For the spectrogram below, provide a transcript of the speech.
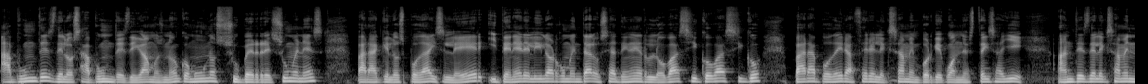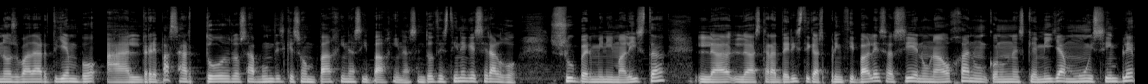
apuntes de los apuntes, digamos, ¿no? Como unos super resúmenes para que los podáis leer y tener el hilo argumental, o sea, tener lo básico básico para poder hacer el examen, porque cuando estéis allí antes del examen no os va a dar tiempo al repasar todos los apuntes que son páginas y páginas. Entonces tiene que ser algo súper minimalista, las características principales así en una hoja con una esquemilla muy simple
